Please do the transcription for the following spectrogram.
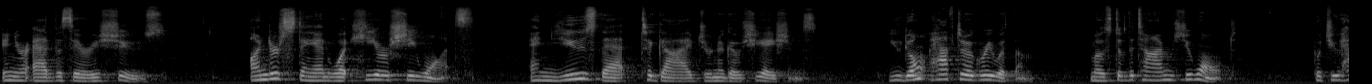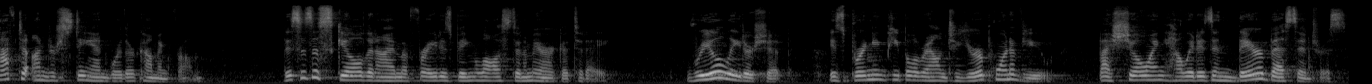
in your adversary's shoes. Understand what he or she wants and use that to guide your negotiations. You don't have to agree with them. Most of the times you won't. But you have to understand where they're coming from. This is a skill that I am afraid is being lost in America today. Real leadership is bringing people around to your point of view by showing how it is in their best interest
